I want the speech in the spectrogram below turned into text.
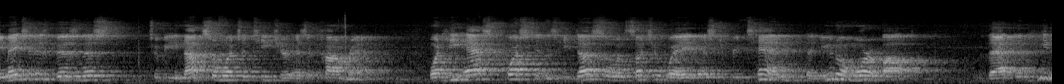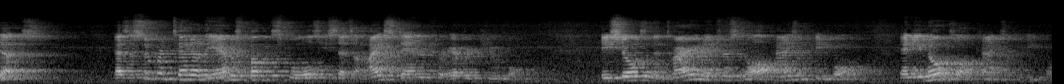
He makes it his business to be not so much a teacher as a comrade. When he asks questions, he does so in such a way as to pretend that you know more about that than he does. As a superintendent of the Amherst Public Schools, he sets a high standard for every pupil. He shows an entire interest in all kinds of people, and he knows all kinds of people.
